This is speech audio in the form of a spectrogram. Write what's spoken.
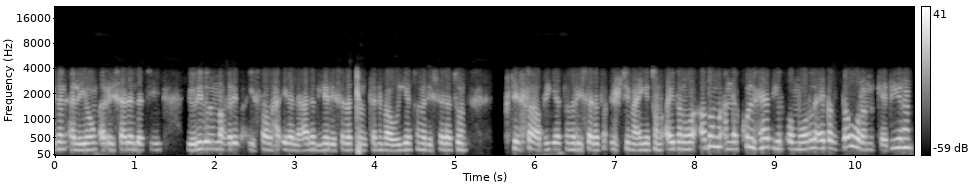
اذا اليوم الرسالة التي يريد المغرب إيصالها إلى العالم هي رسالة تنموية رسالة اقتصادية رسالة اجتماعية أيضا. وأظن أن كل هذه الأمور لعبت دورا كبيرا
